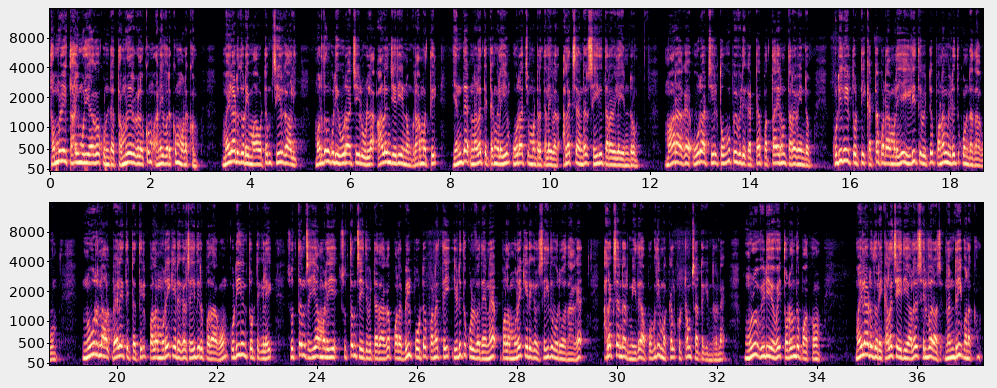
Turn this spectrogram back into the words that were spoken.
தமிழை தாய்மொழியாக கொண்ட தமிழர்களுக்கும் அனைவருக்கும் வணக்கம். மயிலாடுதுறை மாவட்டம் சீர்காழி மருதங்குடி ஊராட்சியில் உள்ள ஆலஞ்சேரி என்னும் கிராமத்தில் எந்த நலத்திட்டங்களையும் ஊராட்சி மன்ற தலைவர் அலெக்சாண்டர் செய்து தரவில்லை என்றும் மாறாக ஊராட்சியில் தொகுப்பு வீடு கட்ட பத்தாயிரம் தர வேண்டும் குடிநீர் தொட்டி கட்டப்படாமலேயே இடித்துவிட்டு பணம் எடுத்து கொண்டதாகவும் நூறு நாள் வேலை திட்டத்தில் பல முறைகேடுகள் செய்திருப்பதாகவும் குடிநீர் தொட்டிகளை சுத்தம் செய்யாமலேயே சுத்தம் செய்துவிட்டதாக பல பில் போட்டு பணத்தை எடுத்துக்கொள்வதென பல முறைகேடுகள் செய்து வருவதாக அலெக்சாண்டர் மீது அப்பகுதி மக்கள் குற்றம் சாட்டுகின்றனர். முழு வீடியோவை தொடர்ந்து பார்க்கவும். மயிலாடுதுறை கள செய்தியாளர் செல்வராஜ் நன்றி வணக்கம்.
